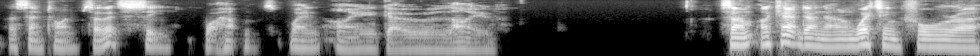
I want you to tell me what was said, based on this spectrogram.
at the same time. So let's see what happens when I go live. So I'm on a countdown now I'm waiting for uh,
